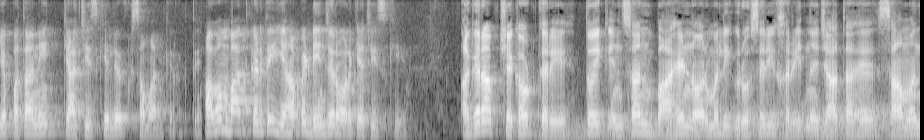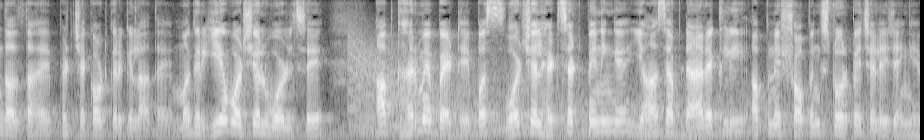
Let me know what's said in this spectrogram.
या पता नहीं क्या चीज़ के लिए संभाल के रखते हैं। अब हम बात करते हैं यहाँ पे डेंजर और क्या चीज़ की। अगर आप चेकआउट करें तो एक इंसान बाहर नॉर्मली ग्रोसरी ख़रीदने जाता है, सामान डालता है, फिर चेकआउट करके लाता है। मगर ये वर्चुअल वर्ल्ड से आप घर में बैठे, बस वर्चुअल हेडसेट पहनेंगे, यहाँ से आप डायरेक्टली अपने शॉपिंग स्टोर पे चले जाएँगे।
